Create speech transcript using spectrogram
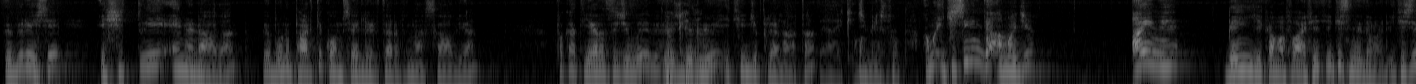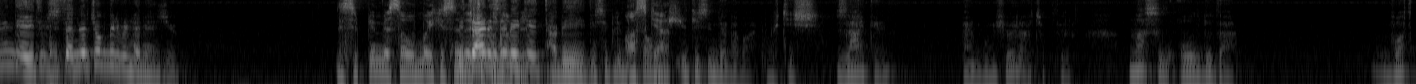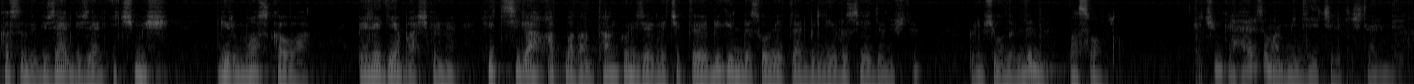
Öbürü ise eşitliği en öne alan ve bunu parti komiserleri tarafından sağlayan fakat yaratıcılığı ve eden. özgürlüğü ikinci plana atan Veya ikinci komünist plana. toplum. Ama ikisinin de amacı aynı beyin yıkama faaliyeti ikisinde de var. İkisinin de eğitim sistemleri çok birbirine benziyor. Disiplin ve savunma ikisinde bir de çok tanesi önemli. belki tabii disiplin ve Asker. savunma ikisinde de var. Müthiş. Zaten ben bunu şöyle açıklıyorum. Nasıl oldu da vodkasını güzel güzel içmiş bir Moskova belediye başkanı hiç silah atmadan tankın üzerine çıktı ve bir günde Sovyetler Birliği Rusya'ya dönüştü? Böyle bir şey olabilir mi? Nasıl oldu? E çünkü her zaman milliyetçilik işlerindeydi.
